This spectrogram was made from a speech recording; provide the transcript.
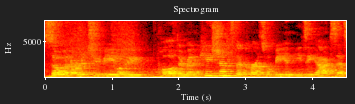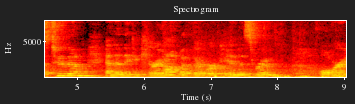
So in order to be able to pull out their medications, their carts will be in easy access to them, and then they can carry on with their work in this room. Over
